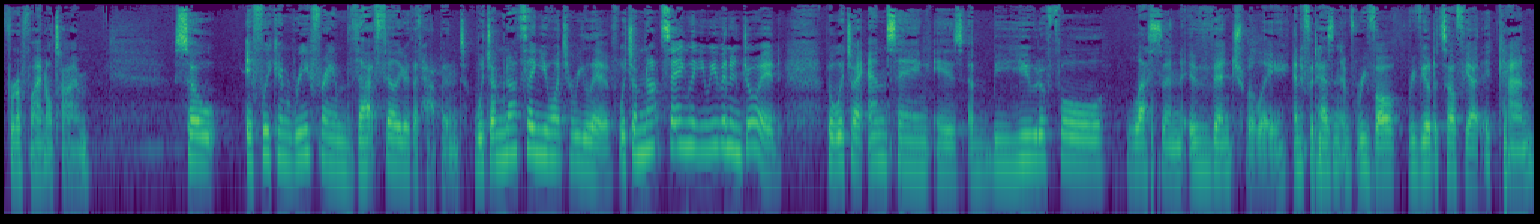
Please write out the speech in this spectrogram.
for a final time. So, if we can reframe that failure that happened, which I'm not saying you want to relive, which I'm not saying that you even enjoyed, but which I am saying is a beautiful lesson eventually, and if it hasn't revol- revealed itself yet, it can,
